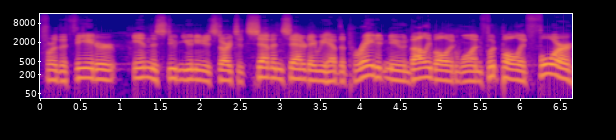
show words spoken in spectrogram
for the theater in the Student Union. It starts at 7. Saturday, we have the parade at noon, volleyball at 1, football at 4,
